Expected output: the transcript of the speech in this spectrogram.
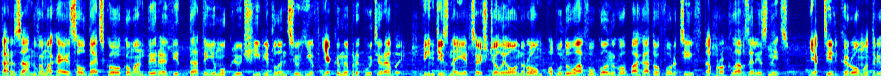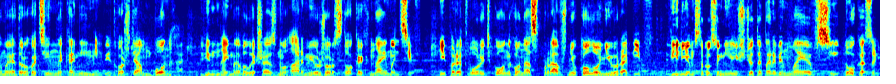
Тарзан вимагає солдатського командира віддати йому ключі від ланцюгів, якими прикуті раби. Він дізнається, що Леон Ром побудував у Конго багато фортів та проклав залізницю. Як тільки Ром отримає дорогоцінне каміння від вождя Мбонга, він найме величезну армію жорстоких найманців і перетворить Конго на справжню колонію рабів. Вільямс розуміє, що тепер він має всі докази,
